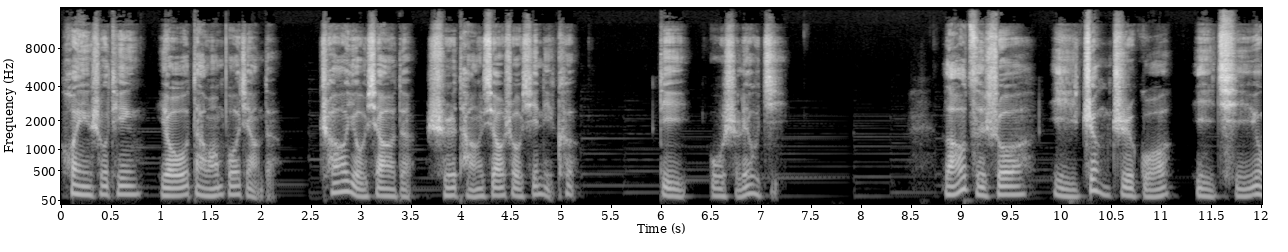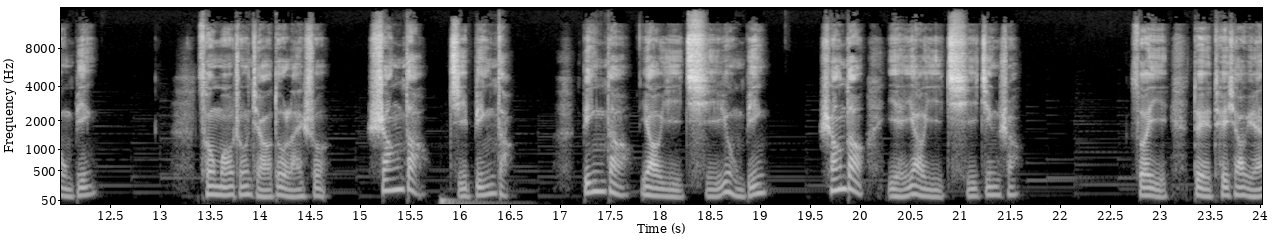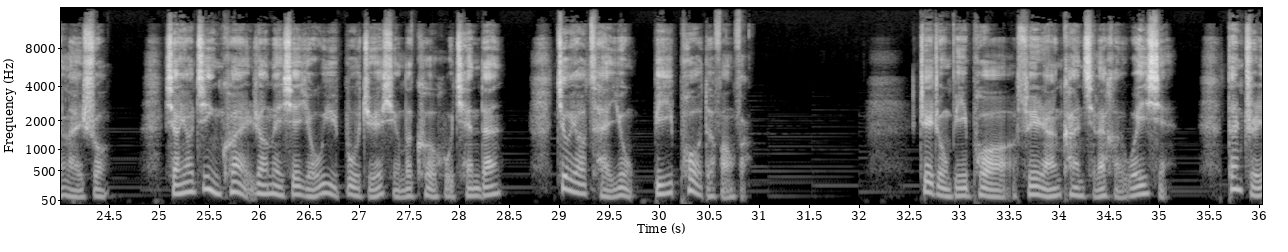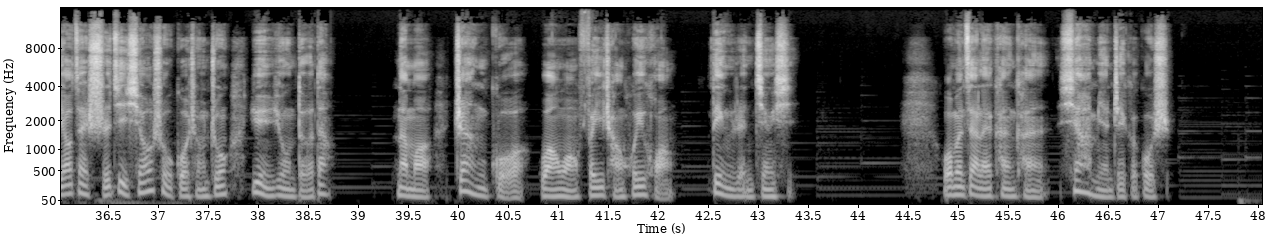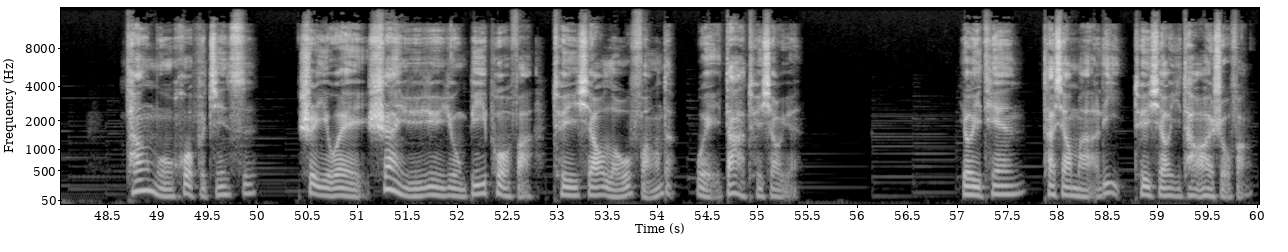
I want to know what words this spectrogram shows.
欢迎收听由大王播讲的超有效的食堂销售心理课，第五十六集。老子说：“以政治国，以其用兵。”从某种角度来说，商道即兵道，兵道要以其用兵，商道也要以其经商。所以，对推销员来说，想要尽快让那些犹豫不决型的客户签单，就要采用逼迫的方法。这种逼迫虽然看起来很危险，但只要在实际销售过程中运用得当，那么战果往往非常辉煌，令人惊喜。我们再来看看下面这个故事。汤姆·霍普金斯是一位善于运用逼迫法推销楼房的。伟大推销员。有一天，他向玛丽推销一套二手房。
